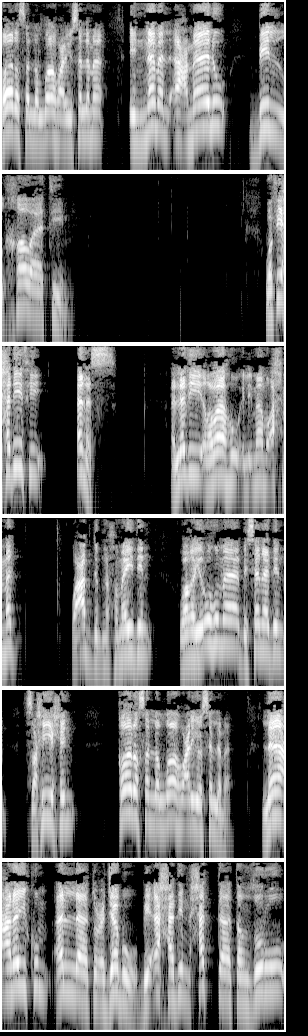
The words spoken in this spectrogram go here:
قال صلى الله عليه وسلم إنما الأعمال بالخواتيم. وفي حديث أنس الذي رواه الإمام أحمد وعبد بن حميد وغيرهما بسند صحيح قال صلى الله عليه وسلم لا عليكم ألا تعجبوا بأحد حتى تنظروا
